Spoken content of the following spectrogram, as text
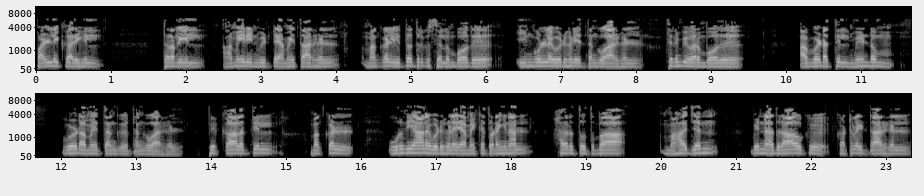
பள்ளிக்கு அருகில் திரளில் அமீரின் வீட்டை அமைத்தார்கள். மக்கள் யுத்தத்திற்கு செல்லும் போது இங்குள்ள வீடுகளில் தங்குவார்கள். திரும்பி வரும்போது அவ்விடத்தில் மீண்டும் வீடு அமைத்து அங்கு தங்குவார்கள். பிற்காலத்தில் மக்கள் உறுதியான வீடுகளை அமைக்க தொடங்கினால் ஹரத் உத்பா மஹஜன் பின் அதுராவுக்கு கட்டளையிட்டார்கள்.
